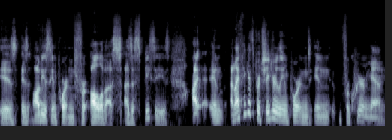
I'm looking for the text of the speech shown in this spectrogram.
is is obviously important for all of us as a species. I and and I think it's particularly important in for queer men.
